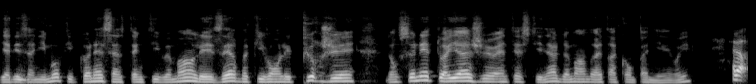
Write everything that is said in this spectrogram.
Il y a des animaux qui connaissent instinctivement les herbes qui vont les purger. Donc ce nettoyage intestinal demande à être accompagné, oui. Alors,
